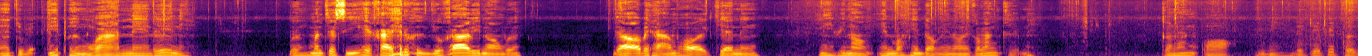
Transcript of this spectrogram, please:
อาจะเป็นเห็ดเผิงหวานแน่เลยนี่เบิ้งมันจะสีคล้ายๆเห็ดเผิงยูคาพี่น้องเบิ้งเดี๋ยวเอาไปถามพ่ออีกเทียนหนึ่งนี่พี่น้องเห็นบ่เห็ดดอกน้อยๆกำลังเกิดนี่กำลังออกพี่นี่เดี๋ยวเก็บเห็ดเผิง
